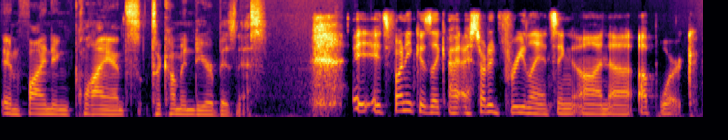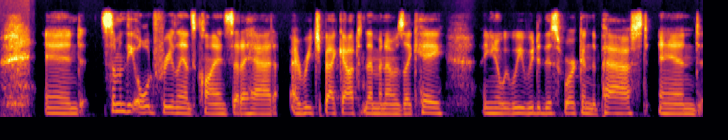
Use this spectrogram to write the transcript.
in finding clients to come into your business? It's funny because like I started freelancing on uh, Upwork, and some of the old freelance clients that I had, I reached back out to them and I was like, hey, you know, we we did this work in the past, and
